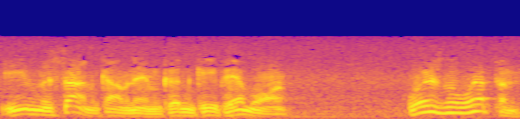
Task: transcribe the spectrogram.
Even the sun coming in couldn't keep him warm. Where's the weapon?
